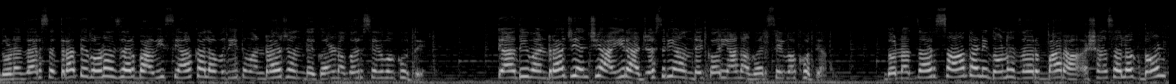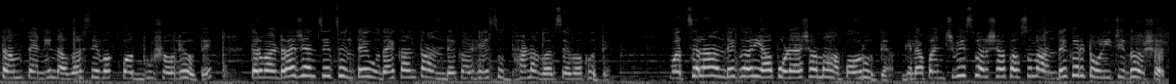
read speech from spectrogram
दोन हजार सतरा ते दोन हजार बावीस या कालावधीत वनराज अंदेकर नगरसेवक होते. त्याआधी वनराज यांची आई राजश्री अंदेकर या नगरसेवक होत्या. दोन हजार सात आणि दोन हजार बारा अशा सलग दोन टर्म त्यांनी नगरसेवक पद भूषवले होते. तर वनराज यांचे चुलते उदयकांत अंदेकर हे सुद्धा नगरसेवक होते. वत्सला अंदेकर या पुण्याच्या महापौर होत्या. गेल्या पंचवीस वर्षापासून अंदेकर टोळीची दहशत.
